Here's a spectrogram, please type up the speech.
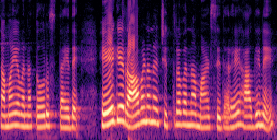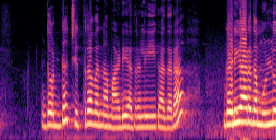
ಸಮಯವನ್ನು ತೋರಿಸ್ತಾ ಇದೆ. ಹೇಗೆ ರಾವಣನ ಚಿತ್ರವನ್ನು ಮಾಡಿಸಿದರೆ ಹಾಗೆಯೇ ದೊಡ್ಡ ಚಿತ್ರವನ್ನು ಮಾಡಿ ಅದರಲ್ಲಿ ಈಗ ಅದರ ಗಡಿಯಾರದ ಮುಳ್ಳು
